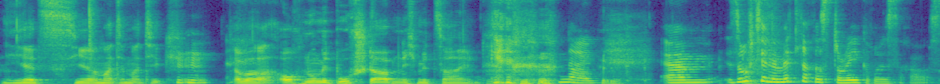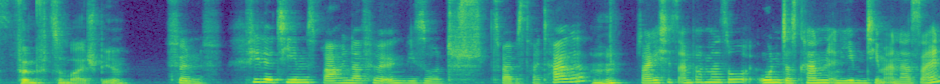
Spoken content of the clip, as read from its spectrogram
Jetzt hier Mathematik. Aber auch nur mit Buchstaben, nicht mit Zahlen. Nein. Ähm, such dir eine mittlere Storygröße raus. Fünf zum Beispiel. Fünf. Viele Teams brauchen dafür irgendwie so zwei bis drei Tage, mhm. sage ich jetzt einfach mal so. Und das kann in jedem Team anders sein.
